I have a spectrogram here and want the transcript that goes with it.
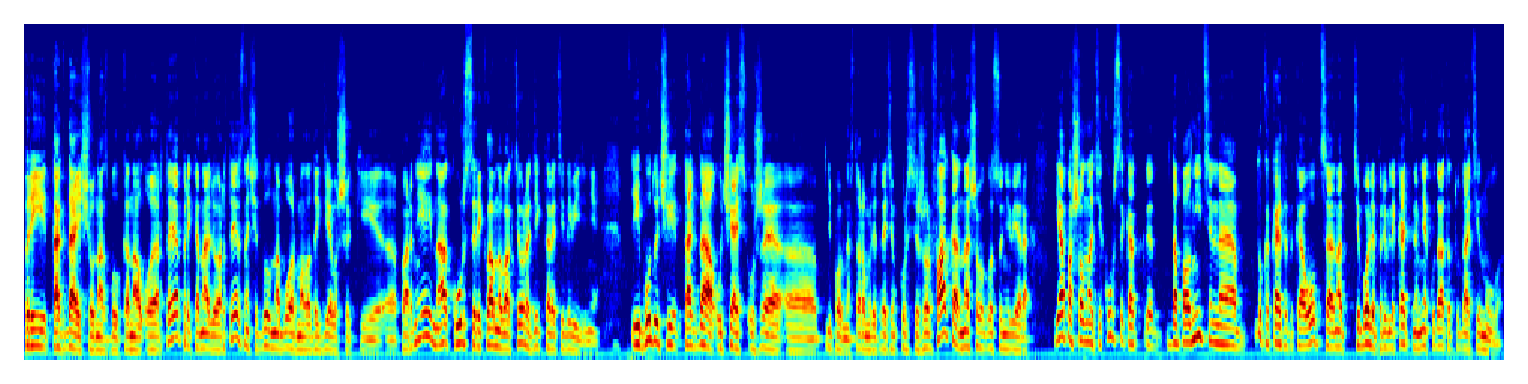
при тогда еще у нас был канал ОРТ, при канале ОРТ, значит, был набор молодых девушек и э, парней на курсы рекламного актера, диктора телевидения. И будучи тогда учась уже, э, не помню, на втором или третьем курсе журфака нашего госунивера, я пошел на эти курсы как э, дополнительная, ну, какая-то такая опция, она тем более привлекательная, мне куда-то туда тянула.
